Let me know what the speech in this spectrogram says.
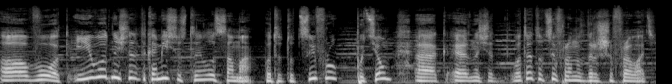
А, вот. И вот, значит, эта комиссия установила сама вот эту цифру путем, а, значит, вот эту цифру надо расшифровать.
